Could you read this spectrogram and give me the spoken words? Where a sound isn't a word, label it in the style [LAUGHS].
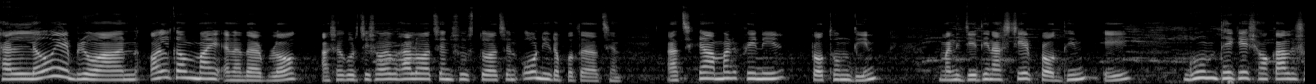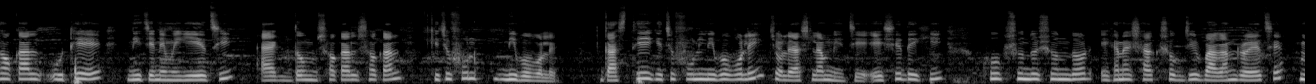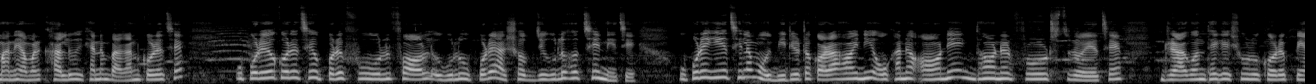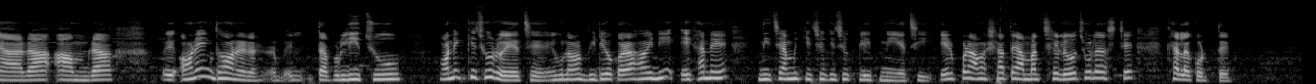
Hello everyone welcome my another blog আশা করছি সবাই ভালো আছেন, সুস্থ আছেন ও নিরাপদে আছেন। আজকে আমার ফেনীর প্রথম দিন মানে যেদিন আসছি এর দিন, এই ঘুম থেকে সকাল সকাল উঠে নিচে নেমে গিয়েছি। একদম সকাল সকাল কিছু ফুল নিব বলে, গাছ থেকে কিছু ফুল নিব বলেই চলে আসলাম নিচে। এসে দেখি খুব সুন্দর সুন্দর এখানে শাক সবজির বাগান রয়েছে মানে আমার খালু এখানে বাগান করেছে। উপরেও করেছে, উপরে ফুল, ফল, ওগুলো উপরে আর সবজিগুলো হচ্ছে নিচে। উপরে গিয়েছিলাম, ওই ভিডিওটা করা হয়নি। ওখানে অনেক ধরনের ফ্রুটস রয়েছে। ড্রাগন থেকে শুরু করে পেয়ারা, আমরা অনেক ধরনের, তারপর লিচু, অনেক কিছু রয়েছে। এগুলো আমার ভিডিও করা হয়নি। এখানে নিচে আমি কিছু কিছু ক্লিপ নিয়েছি। এরপর আমার সাথে আমার ছেলেও চলে আসছে খেলা করতে।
